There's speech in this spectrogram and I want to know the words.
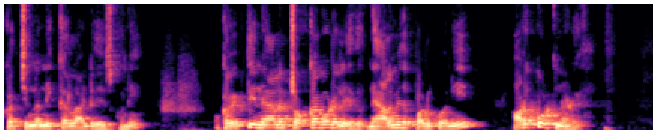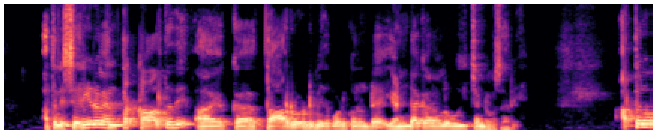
ఒక చిన్న నిక్కర్ లాంటిది వేసుకొని ఒక వ్యక్తి నేల చొక్కా కూడా లేదు. నేల మీద పడుకొని అడుక్కుంటున్నాడు అతని శరీరం ఎంత కాలుతుంది ఆ యొక్క తార్ రోడ్డు మీద పడుకొని ఉంటే ఎండాకాలంలో ఊహించండి ఒకసారి. అతను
